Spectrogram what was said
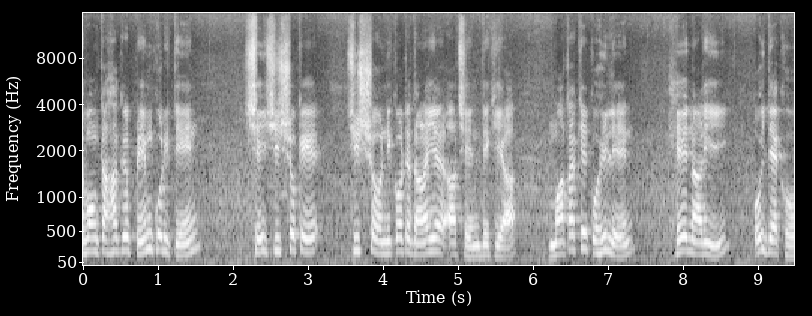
এবং তাহাকে প্রেম করিতেন, সেই শিষ্যকে শিষ্য নিকটে দাঁড়াইয়া আছেন, দেখিয়া মাতাকে কহিলেন, হে নারী, ওই দেখো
